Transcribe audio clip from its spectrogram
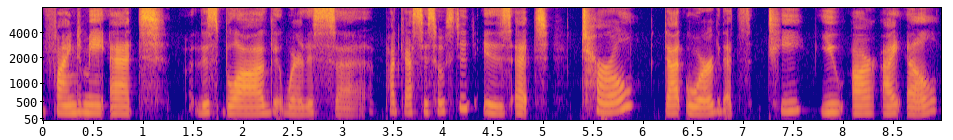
find me at this blog where this uh, podcast is hosted is at turl turil.org. That's T U R I L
